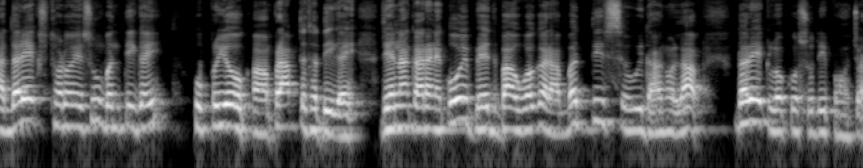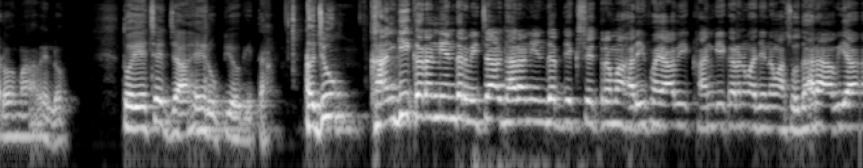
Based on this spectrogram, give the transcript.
આ દરેક સ્થળોએ શું બનતી ગઈ? ઉપયોગ પ્રાપ્ત થતી ગઈ. જેના કારણે કોઈ ભેદભાવ વગર આ બધી સુવિધાનો લાભ દરેક લોકો સુધી પહોંચાડવામાં આવેલો. તો એ છે જાહેર ઉપયોગિતા. હજુ ખાનગીકરણની અંદર, વિચારધારાની અંદર જે ક્ષેત્રમાં હરીફાઈ આવી, ખાનગીકરણમાં જે નવા સુધારા આવ્યા,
